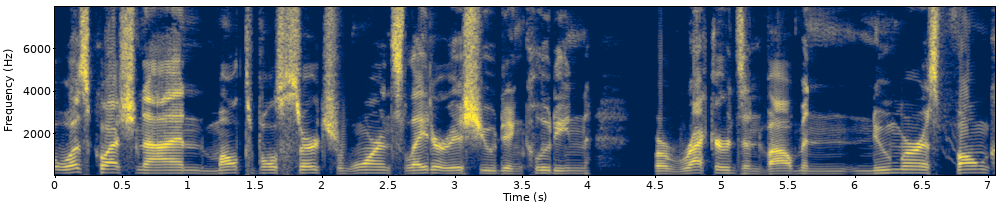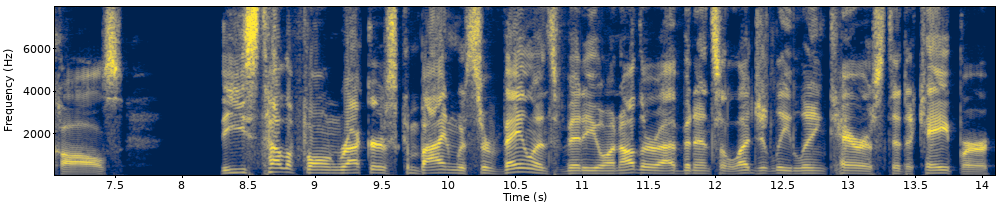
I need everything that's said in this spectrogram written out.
was questioned on multiple search warrants later issued, including for records involving numerous phone calls. These telephone records, combined with surveillance video and other evidence, allegedly linked Harris to the caper.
